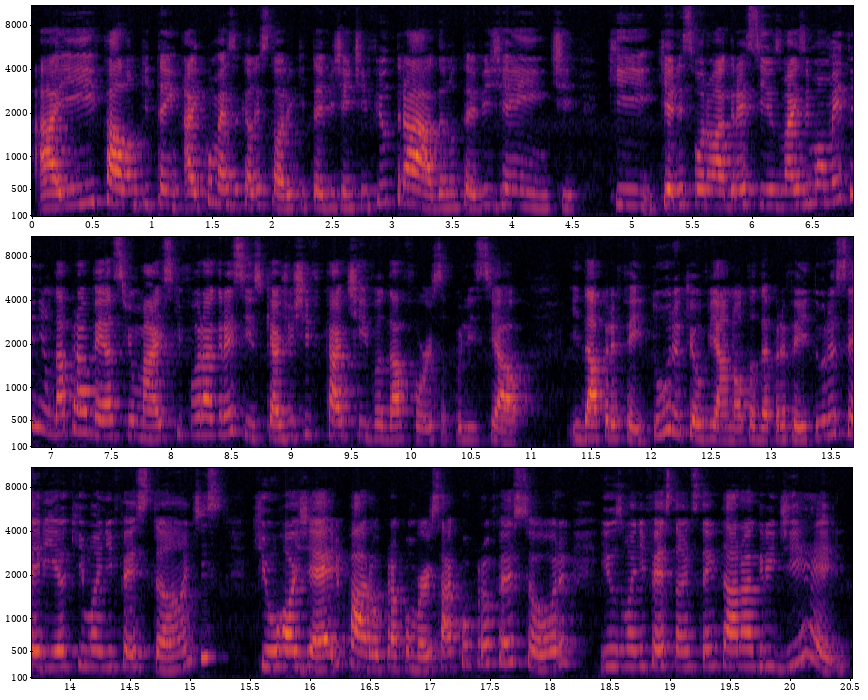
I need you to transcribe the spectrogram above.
Aí falam que tem. Aí começa aquela história que teve gente infiltrada, não teve gente que, que eles foram agressivos, mas em momento nenhum dá para ver as filmagens que foram agressivos, que a justificativa da força policial e da prefeitura, que eu vi a nota da prefeitura, seria que manifestantes, que o Rogério parou para conversar com a professora e os manifestantes tentaram agredir ele.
